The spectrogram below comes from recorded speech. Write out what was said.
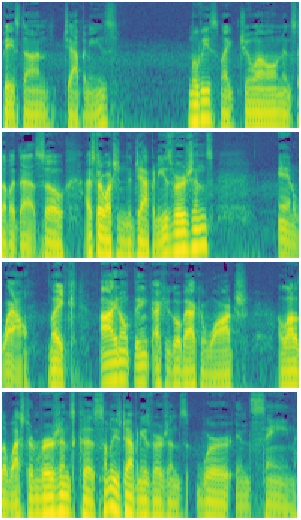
based on Japanese movies like Ju-On and stuff like that. So I started watching the Japanese versions, and wow, like I don't think I could go back and watch a lot of the Western versions because some of these Japanese versions were insane.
